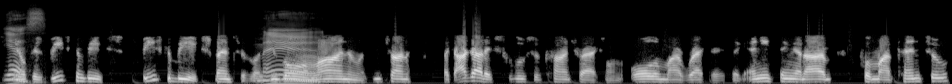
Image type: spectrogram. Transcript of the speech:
Yes. You know, because beats can be beats can be expensive. Like Man. you go online and like you trying to like I got exclusive contracts on all of my records. Like anything that I put my pen to,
